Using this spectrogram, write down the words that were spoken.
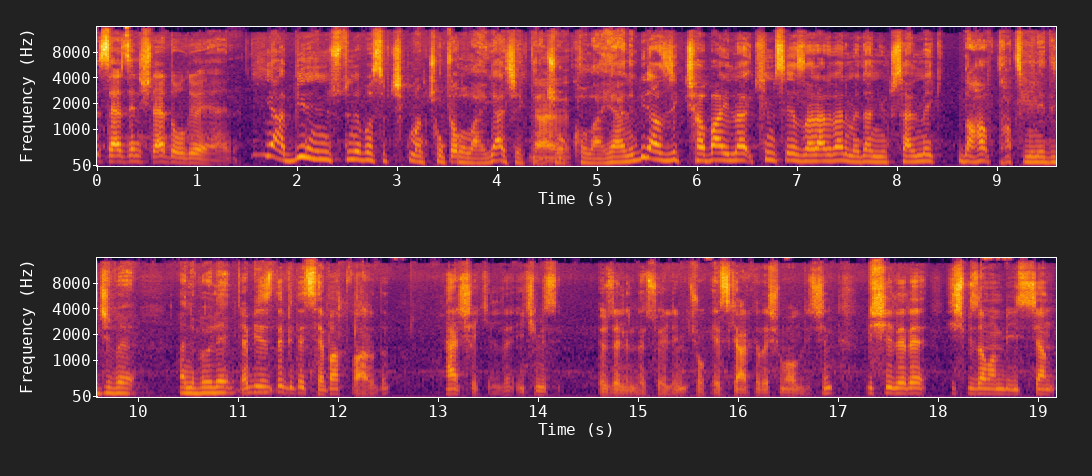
serzenişler de oluyor yani. ya birinin üstüne basıp çıkmak çok, kolay. Gerçekten Evet. çok kolay. Yani birazcık çabayla kimseye zarar vermeden yükselmek daha tatmin edici ve hani böyle Ya bizde bir de sebat vardı. Her şekilde ikimiz özelinde söyleyeyim. Çok eski arkadaşım olduğu için bir şeylere hiçbir zaman bir isyan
